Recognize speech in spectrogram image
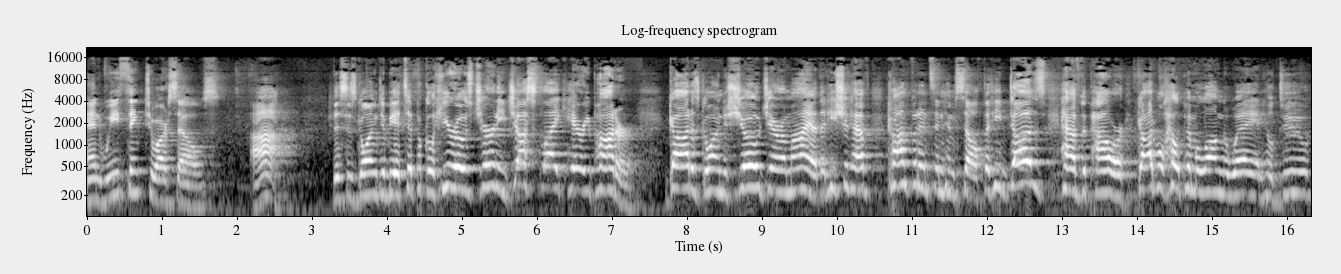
And we think to ourselves, Ah, this is going to be a typical hero's journey, just like Harry Potter. God is going to show Jeremiah that he should have confidence in himself, that he does have the power. God will help him along the way, and he'll do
